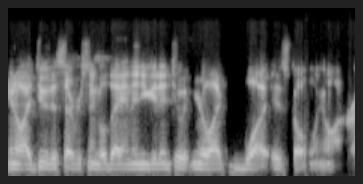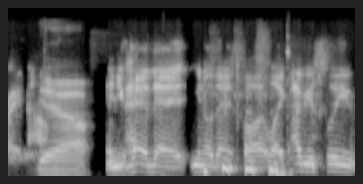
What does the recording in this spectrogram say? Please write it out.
you know i do this every single day and then you get into it and you're like what is going on right now Yeah. and you had that you know that thought like obviously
